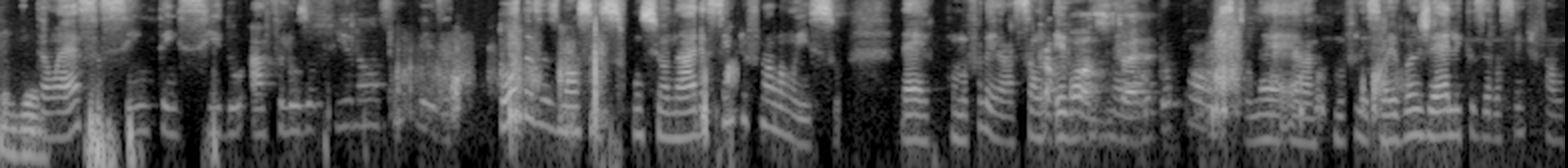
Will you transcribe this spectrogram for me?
Então essa sim tem sido a filosofia da nossa empresa. Todas as nossas funcionárias sempre falam isso, né? Como eu falei, elas são propósito, né, é. o propósito, né? Ela, como eu falei, são evangélicas, elas sempre falam,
